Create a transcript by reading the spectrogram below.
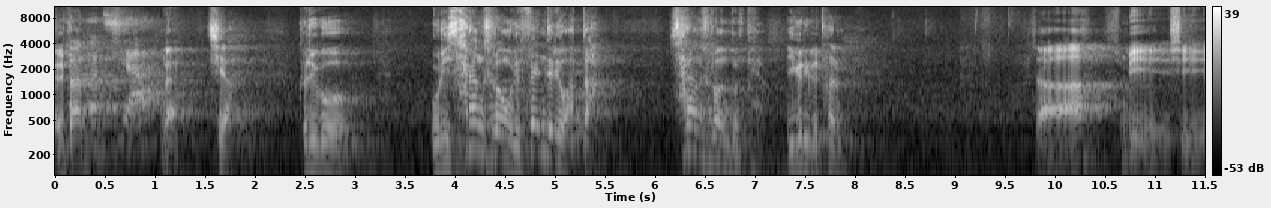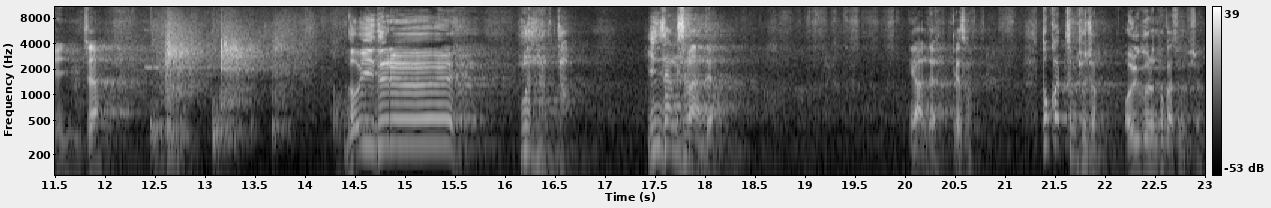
일단 네 치아. 그리고 우리 사랑스러운 우리 팬들이 왔다. 사랑스러운 눈빛. 이글이글 타는. 자 준비 시작. 너희들을 만났다. 인상 쓰면 안 돼요. 이거 안 돼요. 계속. 똑같은 표정. 얼굴은 똑같은 표정.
